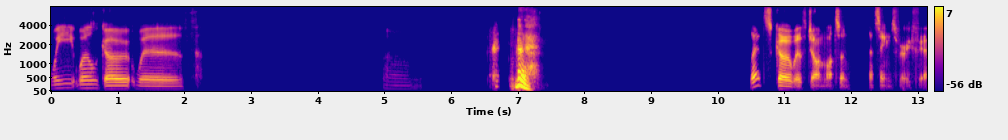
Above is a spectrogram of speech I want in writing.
we will go with. Um, let's go with John Watson. That seems very fair.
